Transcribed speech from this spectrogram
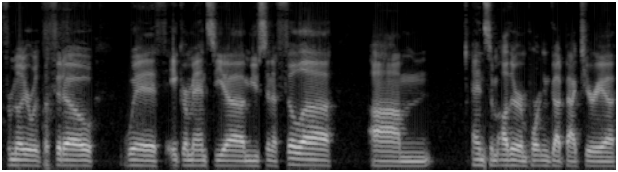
familiar with bifido, with Akkermansia, muciniphila, um, and some other important gut bacteria.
